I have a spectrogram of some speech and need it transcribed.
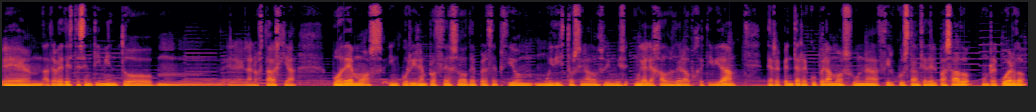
eh, a través de este sentimiento, mm, la nostalgia, podemos incurrir en procesos de percepción muy distorsionados y muy, muy, alejados de la objetividad. De repente recuperamos una circunstancia del pasado, un recuerdo,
